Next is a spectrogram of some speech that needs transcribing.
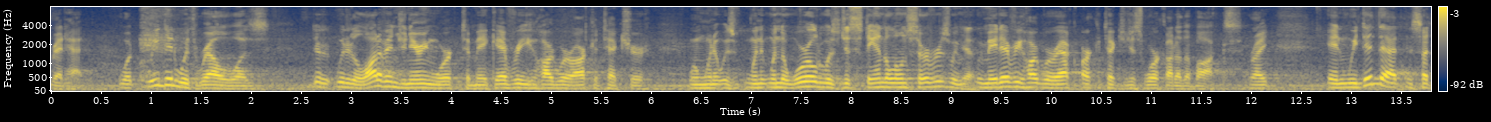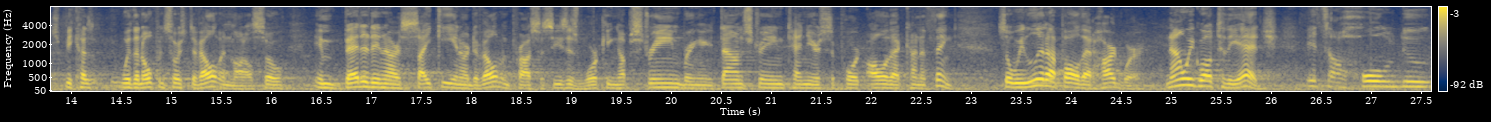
Red Hat. What we did with RHEL was, did- we did a lot of engineering work to make every hardware architecture, when, when it was, when, when the world was just standalone servers, we, Yeah. we made every hardware architecture just work out of the box, right? And we did that in such, because, with an open source development model. So embedded in our psyche and our development processes is working upstream, bringing it downstream, 10 year support, all of that kind of thing. So we lit up all that hardware. Now we go out to the edge. It's a whole new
